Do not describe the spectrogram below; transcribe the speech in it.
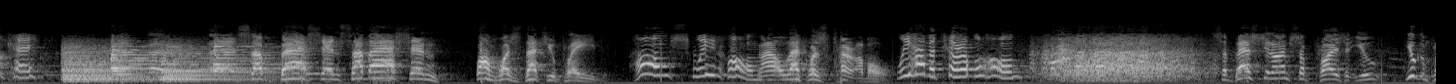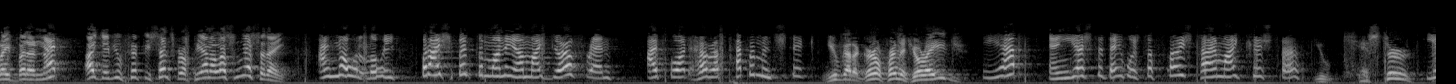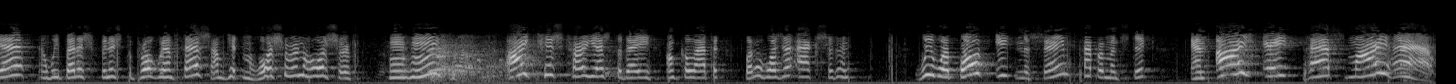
Okay. Uh, Sebastian, Sebastian! What was that you played? Home, sweet home. Well, that was terrible. We have a terrible home. Sebastian, I'm surprised at you. You can play better than that. I gave you 50 cents for a piano lesson yesterday. I know it, Louie, but I spent the money on my girlfriend. I bought her a peppermint stick. You've got a girlfriend at your age? Yep. And yesterday was the first time I kissed her. You kissed her? Yeah, and we better finish the program fast. I'm getting hoarser and hoarser. Mm-hmm. I kissed her yesterday, Uncle Abbott, but it was an accident. We were both eating the same peppermint stick, and I ate past my half.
